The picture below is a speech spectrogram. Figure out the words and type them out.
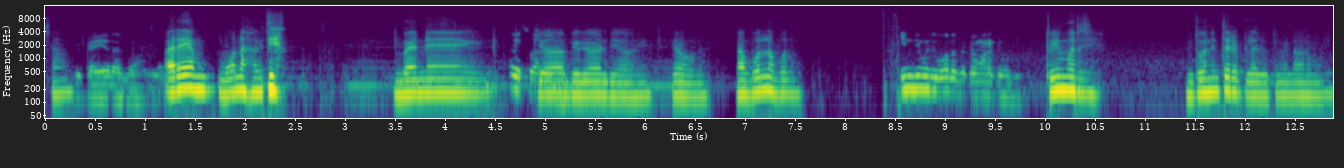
सांग ते काय अरे मोना हक दिया। मैंने क्या बिगाड़ दिया भाई क्या हो गया हाँ बोल ना बोल हिंदी मध्ये बोलायचं का मराठीमध्ये? तुझी मर्ज़ी। दोन्ही तर रिप्लाय देतो मी नॉर्मली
